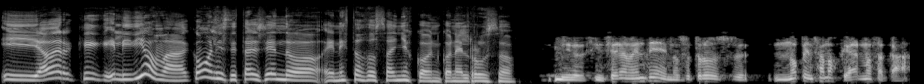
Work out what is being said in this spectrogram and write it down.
y a ver, ¿qué, el idioma, ¿cómo les está yendo en estos dos años con, con el ruso? Mira, sinceramente nosotros no pensamos quedarnos acá.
